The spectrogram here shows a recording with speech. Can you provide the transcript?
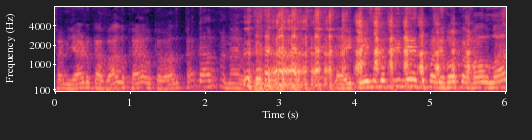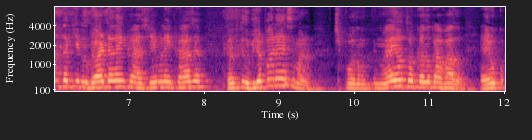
familiar do cavalo, o cara, o cavalo cagava pra nós, mano. Daí pensa o sofrimento pra levar o cavalo lá daquele lugar até lá em casa. Chegamos lá em casa, tanto que no vídeo aparece, mano. Tipo, não, não é eu tocando o cavalo, é eu com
